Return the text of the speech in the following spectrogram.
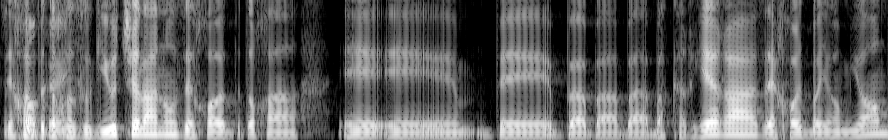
זה יכול להיות אוקיי. בתוך הזוגיות שלנו, זה יכול להיות בתוך ה... אה, אה, ב- ב- ב- ב- בקריירה, זה יכול להיות ביום-יום,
